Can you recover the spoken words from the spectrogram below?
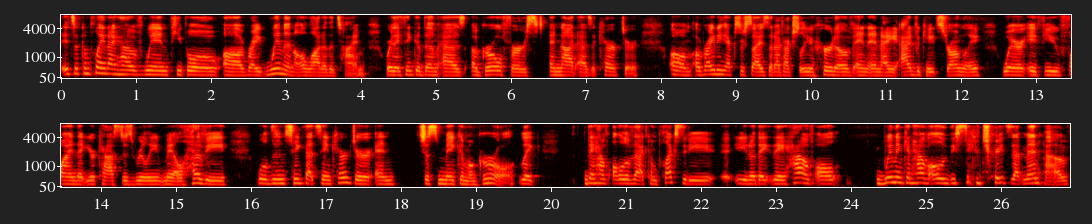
it's a complaint i have when people uh, write women a lot of the time where they think of them as a girl first and not as a character um, a writing exercise that I've actually heard of and, and I advocate strongly, where if you find that your cast is really male heavy, well, then take that same character and just make him a girl. Like, they have all of that complexity. You know, they, they have all, women can have all of these same traits that men have,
